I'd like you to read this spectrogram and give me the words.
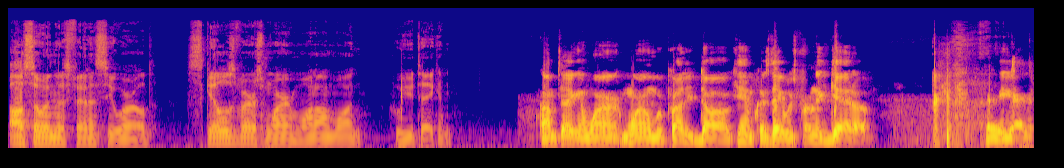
Also in this fantasy world, Skills versus Worm one on one. Who you taking? I'm taking Worm. Worm would probably dog him because they was from the ghetto. He got,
